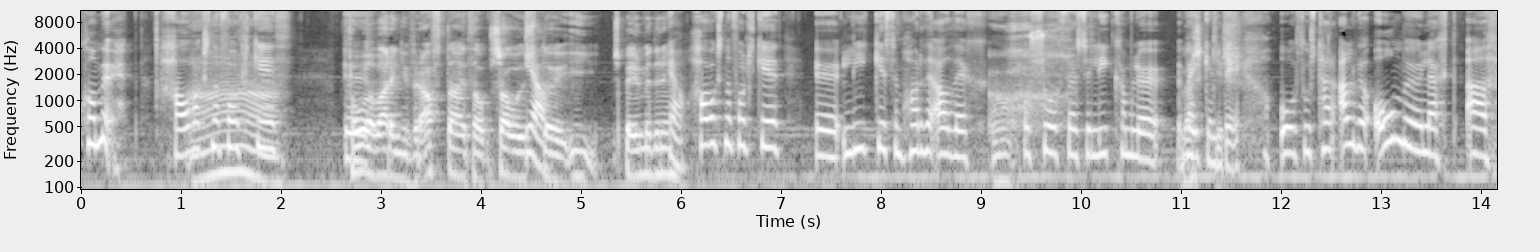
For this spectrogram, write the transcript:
kom upp. Hávaksna Ah. fólkið Þó það var enginn fyrir aftæði þá sáðust þau í speilmyndinni já, hávaksna fólkið uh, líkið sem horfði á þig og svo þessi líkamlu Verkir. veikindi. Og þú veist, það er alveg ómögulegt að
